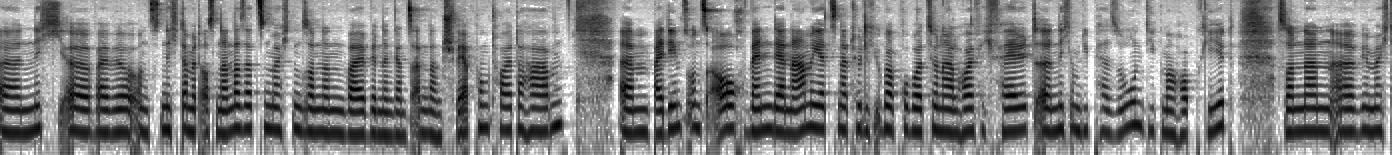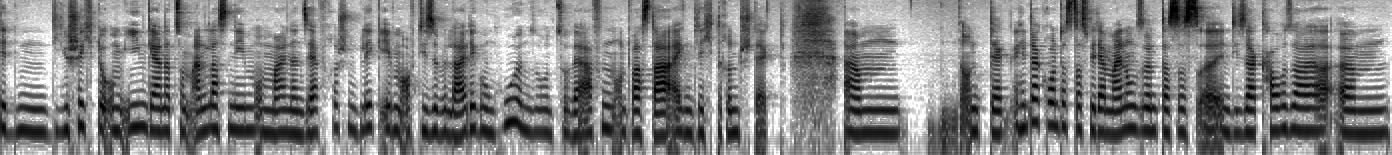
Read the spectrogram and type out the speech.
Äh, nicht, äh, weil wir uns nicht damit auseinandersetzen möchten, sondern weil wir einen ganz anderen Schwerpunkt heute haben, ähm, bei dem es uns auch, wenn der Name jetzt natürlich überproportional häufig fällt, äh, nicht um die Person Dietmar Hopp geht, sondern äh, wir möchten die Geschichte um ihn gerne zum Anlass nehmen, um mal einen sehr frischen Blick eben auf diese Beleidigung Hurensohn zu werfen und was da eigentlich drin steckt. Ähm, und der Hintergrund ist, dass wir der Meinung sind, dass es äh, in dieser Causa ähm,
